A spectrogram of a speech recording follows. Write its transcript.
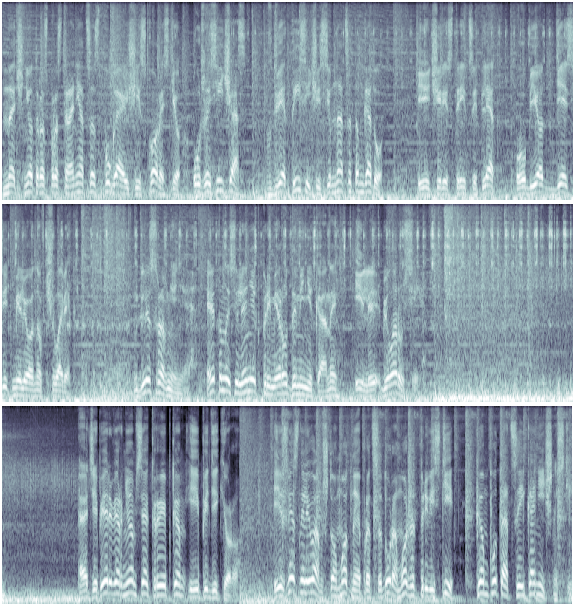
начнет распространяться с пугающей скоростью уже сейчас, в 2017 году. И через 30 лет убьет 10 миллионов человек. Для сравнения, это население, к примеру, Доминиканы или Белоруссии. А теперь вернемся к рыбкам и педикюру. Известно ли вам, что модная процедура может привести к ампутации конечностей?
